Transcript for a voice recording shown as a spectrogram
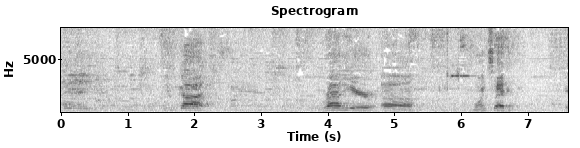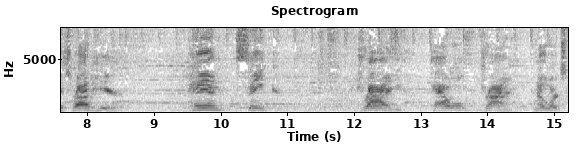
and you've got right here, uh, one second. It's right here. Hand sink drying, towel drying. In other words,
